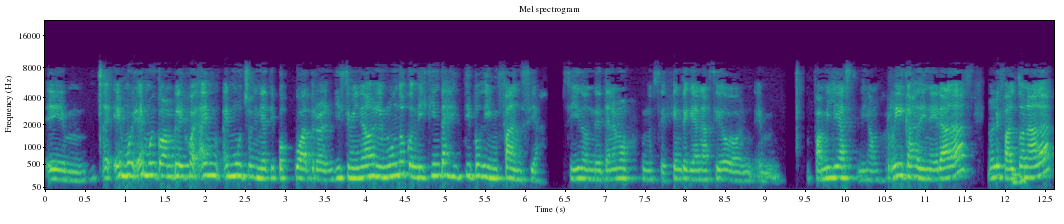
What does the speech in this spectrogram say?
em, es, muy, es muy complejo. Hay, hay muchos eneatipos 4 diseminados en el mundo con distintos tipos de infancia, ¿sí? Donde tenemos, no sé, gente que ha nacido en, familias, digamos, ricas, adineradas, no le faltó nada,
